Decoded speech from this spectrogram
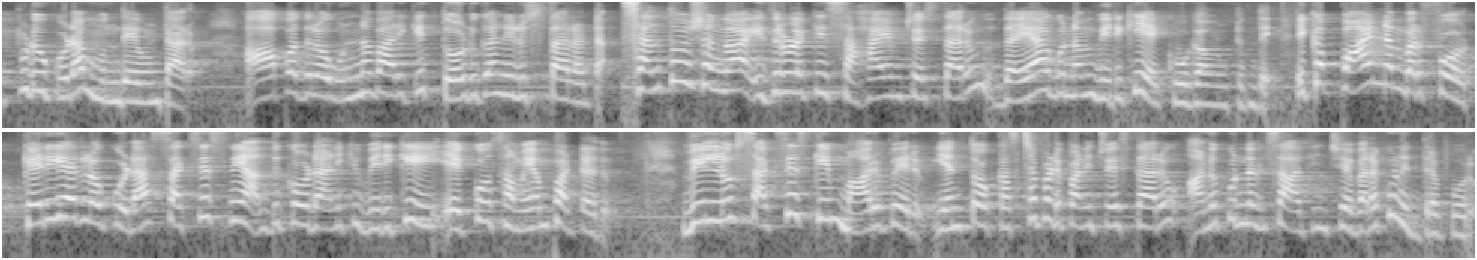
ఎప్పుడూ కూడా ముందే ఉంటారు. ఆపదలో ఉన్నవారికి తోడుగా నిలుస్తారట. సంతోషంగా ఇతరులకి సహాయం చేస్తారు. దయాగుణం వీరికి ఎక్కువగా ఉంటుంది. ఇక పాయింట్ నెంబర్ ఫోర్ కెరియర్లో కూడా సక్సెస్ని అందుకోవడానికి వీరికి ఎక్కువ సమయం పట్టదు. వీళ్ళు సక్సెస్కి మారుపేరు. ఎంతో కష్టపడి పని చేస్తారు అనుకున్నది సాధించే వరకు నిద్రపోరు.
